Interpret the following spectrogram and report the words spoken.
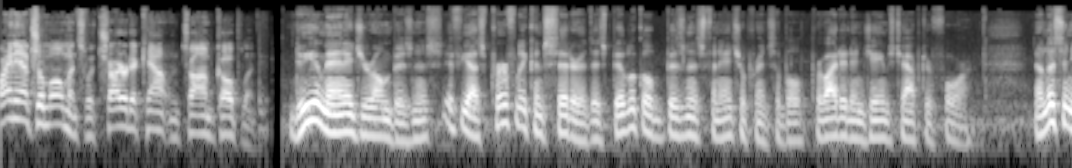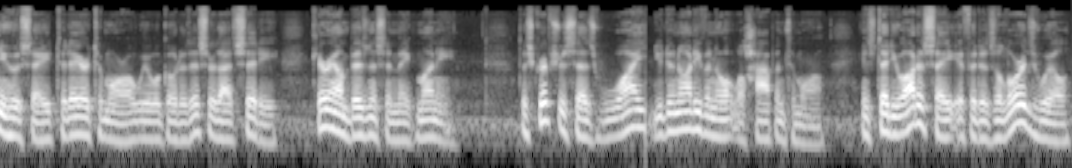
Financial Moments with Chartered Accountant Tom Copeland. Do you manage your own business? If yes, prayerfully consider this biblical business financial principle provided in James chapter 4. Now listen, you who say, Today or tomorrow we will go to this or that city, carry on business, and make money. The scripture says, Why you do not even know what will happen tomorrow. Instead, you ought to say, If it is the Lord's will,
